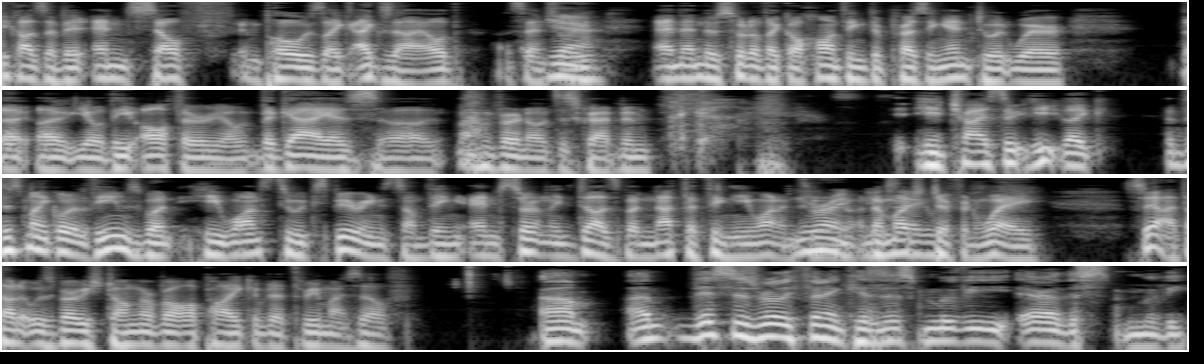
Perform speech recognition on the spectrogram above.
because of it and self-imposed, like exiled, essentially. Yeah. And then there's sort of like a haunting, depressing end to it where the, uh, you know, the author, you know, the guy as, uh, Verno described him, he tries to, he like, this might go to the themes, but he wants to experience something and certainly does, but not the thing he wanted to Right, in a much different way. So yeah, I thought it was very strong overall. I'll probably give it a three myself. Um, this is really funny because this movie, or this movie,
